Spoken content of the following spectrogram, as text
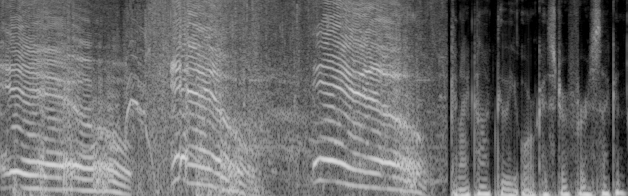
Ew! Ew! Ew! Can I talk to the orchestra for a second?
